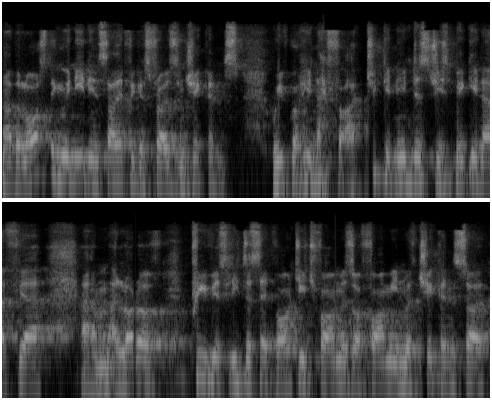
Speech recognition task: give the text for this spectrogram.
Now, the last thing we need in South Africa is frozen chickens. We've got enough, our chicken industry is big enough here. Um, a lot of previously disadvantaged farmers are farming with chickens, so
